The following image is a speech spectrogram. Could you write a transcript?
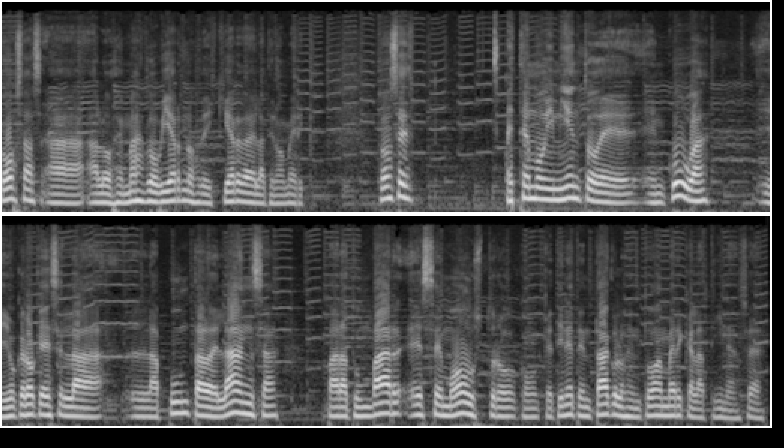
cosas a, los demás gobiernos de izquierda de Latinoamérica. Entonces, este movimiento de, en Cuba, eh, yo creo que es la, punta de lanza para tumbar ese monstruo que tiene tentáculos en toda América Latina. O sea,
